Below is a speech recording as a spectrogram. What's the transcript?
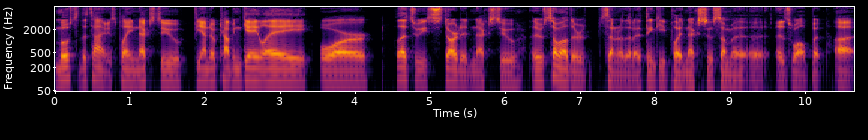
most of the time. He was playing next to Mfiondu Kabengele or well, that's who he started next to. There's some other center that I think he played next to some uh, uh as well, but uh,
